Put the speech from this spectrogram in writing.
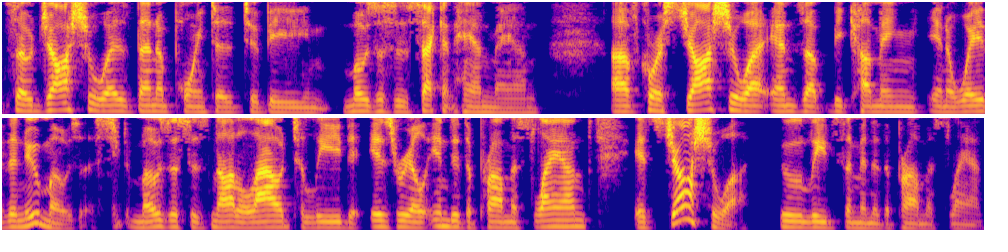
So Joshua is then appointed to be Moses' second hand man. Uh, of course, Joshua ends up becoming, in a way, the new Moses. Moses is not allowed to lead Israel into the promised land. It's Joshua who leads them into the promised land.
